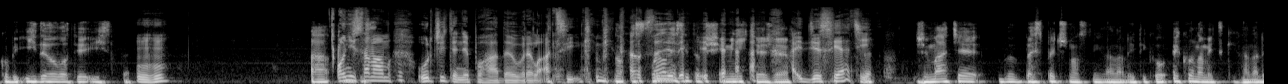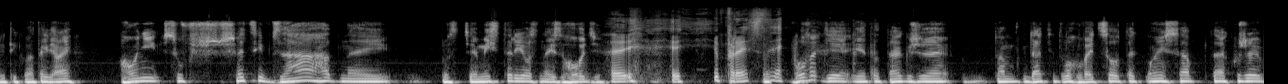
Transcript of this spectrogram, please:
akoby ideovo tie isté. Uh-huh. A Oni sa vám určite nepohádajú v relácii. Keby no a stále si to všimnite, že, aj desiati. Že, že máte bezpečnostných analytikov, ekonomických analytikov a tak ďalej. A oni sú všetci v záhadnej, proste mysterióznej zhode. Hej, hej, presne. Vo vede je to tak, že tam dáte dvoch vedcov, tak oni sa tak akože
